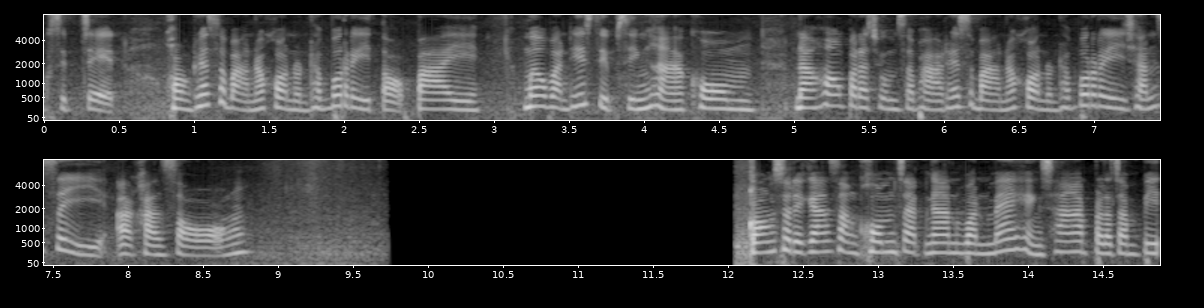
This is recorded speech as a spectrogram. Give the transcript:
2567 ของเทศบาลนครนนทบุรีต่อไป เมื่อวันที่ 10 สิงหาคม ณ ห้องประชุมสภาเทศบาลนครนนทบุรีชั้น 4 อาคาร 2 สวัสดิการสังคมจัดงานวันแม่แห่งชาติประจำปี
